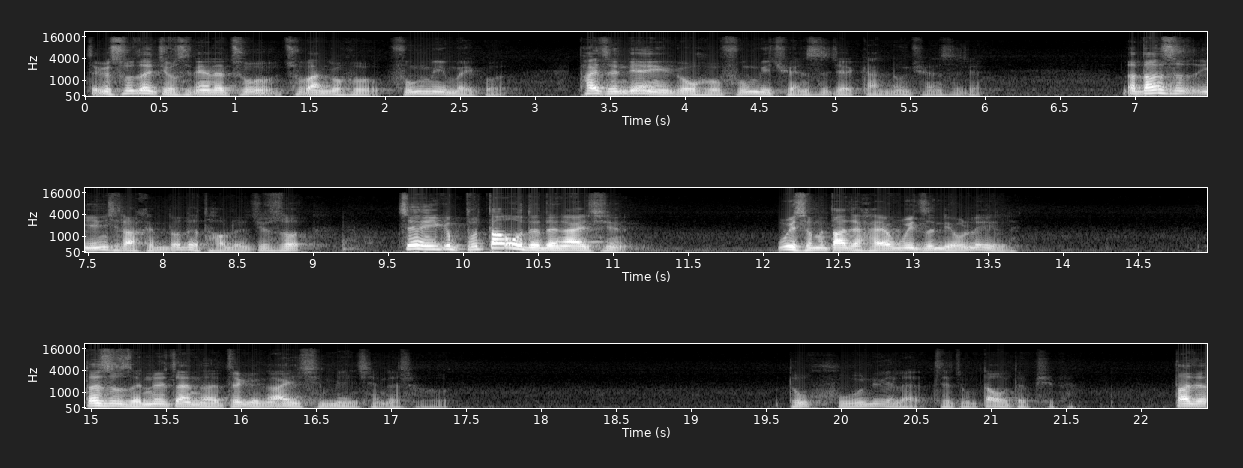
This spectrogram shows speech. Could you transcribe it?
这个书在九十年代初出版过后，风靡美国；拍成电影过后，风靡全世界，感动全世界。那当时引起了很多的讨论，就是说。这样一个不道德的爱情，为什么大家还要为之流泪呢？但是人类站在这个爱情面前的时候，都忽略了这种道德批判，大家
